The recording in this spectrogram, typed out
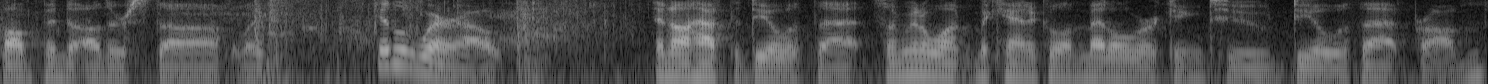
bump into other stuff. Like, it'll wear out. And I'll have to deal with that. So I'm going to want mechanical and metalworking to deal with that problem.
